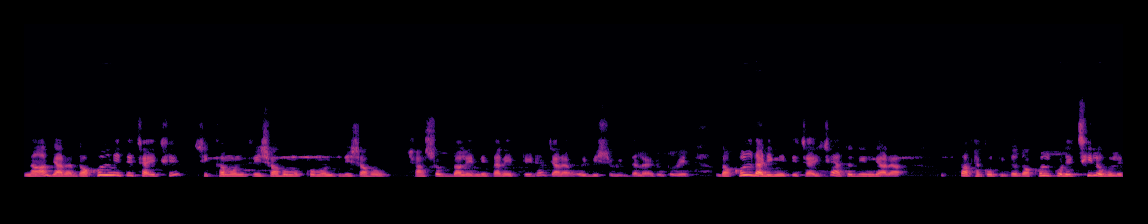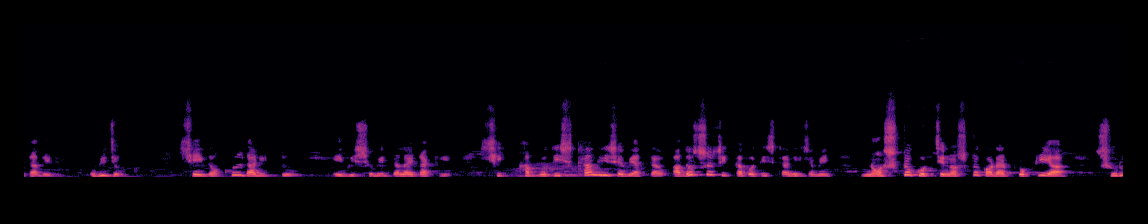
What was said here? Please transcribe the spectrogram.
না যারা দখল নিতে চাইছে, শিক্ষামন্ত্রী সহ, মুখ্যমন্ত্রী সহ শাসক দলের নেতা নেত্রীরা যারা ওই বিশ্ববিদ্যালয়ের উপরে দখলদারি নিতে চাইছে, এতদিন যারা তথাকথিত দখল করেছিল বলে তাদের অভিযোগ, সেই দখলদারিত্ব এই বিশ্ববিদ্যালয়টাকে শিক্ষা প্রতিষ্ঠান হিসেবে, একটা আদর্শ শিক্ষা প্রতিষ্ঠান হিসেবে নষ্ট করছে, নষ্ট করার প্রক্রিয়া শুরু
